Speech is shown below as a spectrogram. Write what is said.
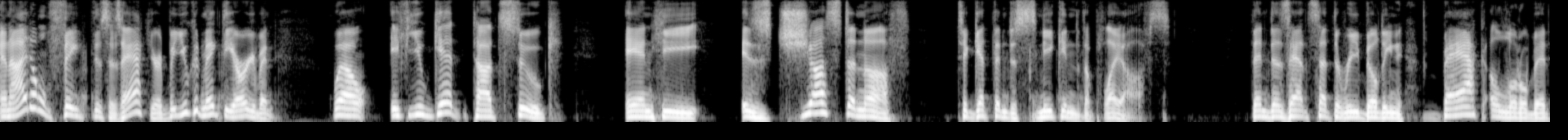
and I don't think this is accurate, but you could make the argument. Well, if you get Datsyuk and he is just enough to get them to sneak into the playoffs, then does that set the rebuilding back a little bit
